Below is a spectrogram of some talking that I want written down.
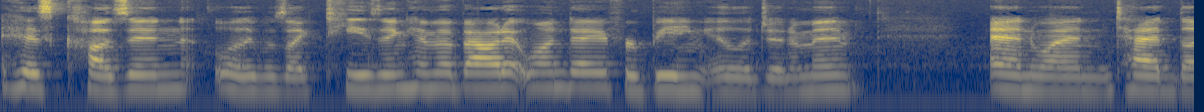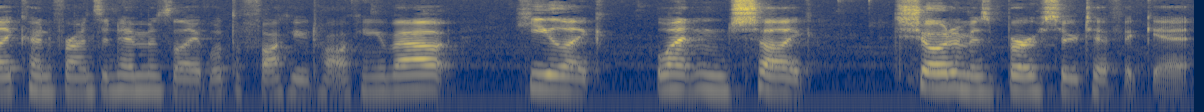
his cousin Lily was like teasing him about it one day for being illegitimate, and when Ted like confronted him, is like, "What the fuck are you talking about?" He like went and sh- like showed him his birth certificate,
